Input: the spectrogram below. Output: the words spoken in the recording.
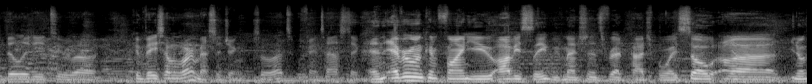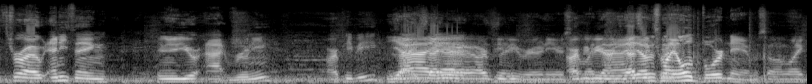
ability to uh, convey some of our messaging. So that's fantastic. and everyone can find you. Obviously, we've mentioned it's Red Patch Boys. So uh, you know, throw out anything. You know, you're at Rooney, RPB. Is Yeah, that- is that yeah, your- RPB Rooney or something RPB like that. Rooney, that's that was my old board name, so I'm like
